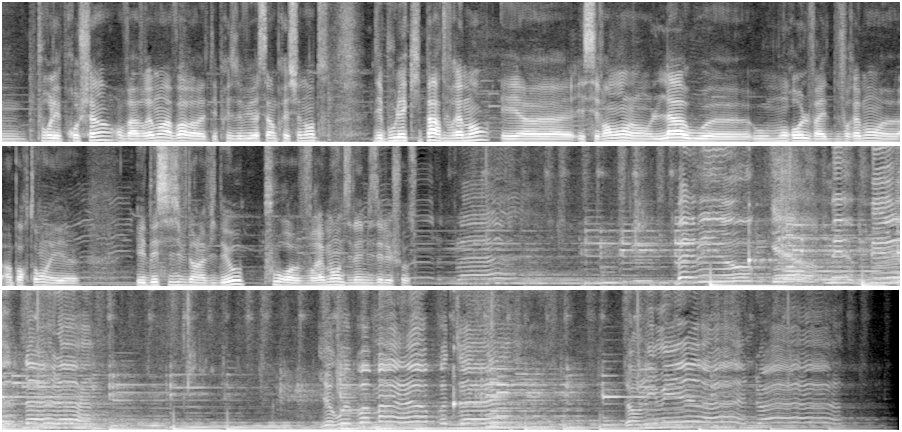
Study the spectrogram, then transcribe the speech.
prochains, on va vraiment avoir des prises de vue assez impressionnantes, des boulets qui partent vraiment, et, c'est vraiment là où, mon rôle va être vraiment important et décisif dans la vidéo pour vraiment dynamiser les choses. up a day.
